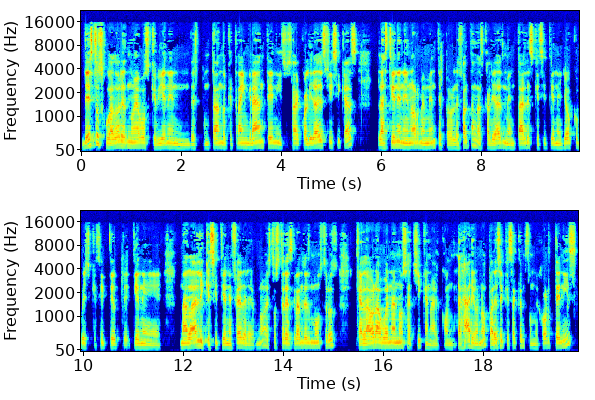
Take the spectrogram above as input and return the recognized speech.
de estos jugadores nuevos que vienen despuntando, que traen gran tenis, o sea, cualidades físicas las tienen enormemente, pero les faltan las calidades mentales que sí tiene Djokovic, que sí tiene Nadal y que sí tiene Federer, ¿no? Estos tres grandes monstruos que a la hora buena no se achican, al contrario, ¿no? Parece que sacan su mejor tenis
